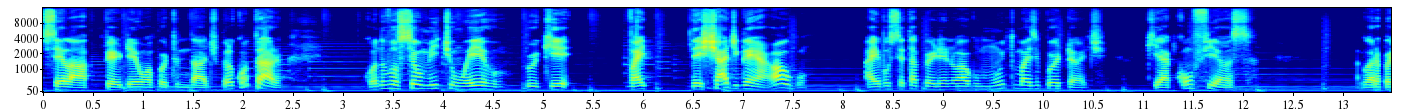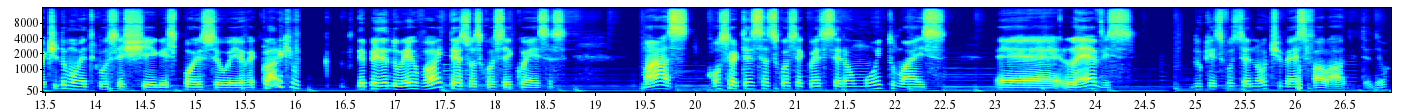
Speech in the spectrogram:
sei lá, perder uma oportunidade. Pelo contrário, quando você omite um erro porque vai deixar de ganhar algo, aí você está perdendo algo muito mais importante, que é a confiança. Agora, a partir do momento que você chega e expõe o seu erro, é claro que dependendo do erro vai ter as suas consequências, mas com certeza essas consequências serão muito mais é, leves do que se você não tivesse falado, entendeu?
